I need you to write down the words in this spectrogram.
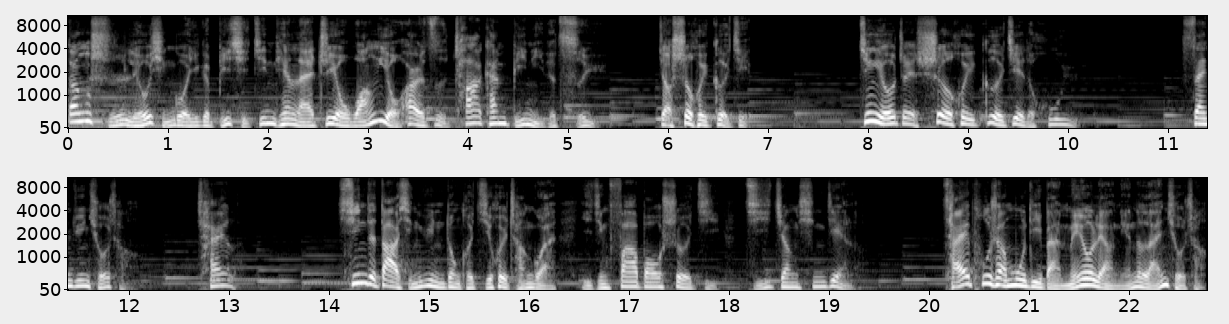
当时流行过一个比起今天来只有“网友”二字差堪比拟的词语，叫“社会各界”。经由这社会各界的呼吁，三军球场拆了，新的大型运动和集会场馆已经发包设计，即将兴建了。才铺上木地板没有两年的篮球场，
